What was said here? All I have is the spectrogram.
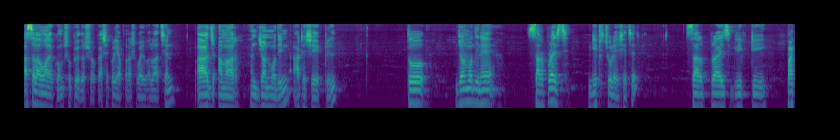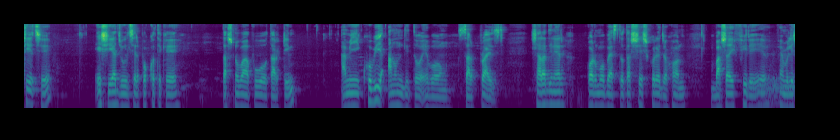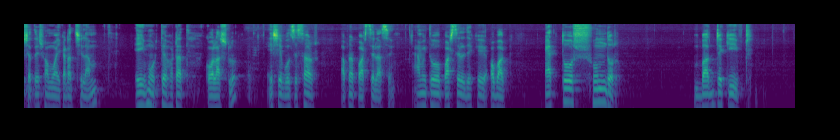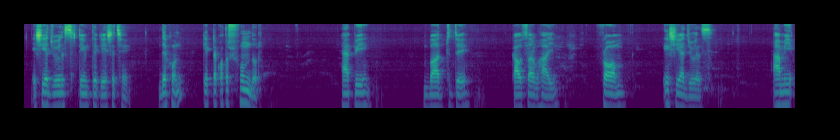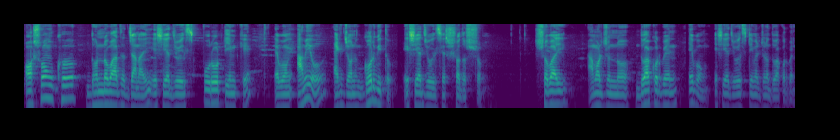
আসসালামু আলাইকুম, সুপ্রিয় দর্শক, আশা করি আপনারা সবাই ভালো আছেন। আজ আমার জন্মদিন, আঠাশে এপ্রিল। তো জন্মদিনে সারপ্রাইজ গিফট চলে এসেছে। সারপ্রাইজ গিফটটি পাঠিয়েছে এশিয়া জুয়েলসের পক্ষ থেকে তাসনোবা আপু ও তার টিম। আমি খুবই আনন্দিত এবং সারপ্রাইজড। সারাদিনের কর্মব্যস্ততা শেষ করে যখন বাসায় ফিরে ফ্যামিলির সাথে সময় কাটাচ্ছিলাম। এই মুহূর্তে হঠাৎ কল আসলো, এসে বলছে, স্যার, আপনার পার্সেল আছে। আমি তো পার্সেল দেখে অবাক। এত সুন্দর birthday gift Asia Jewels team থেকে এসেছে। দেখুন, কেকটা কত সুন্দর। হ্যাপি বার্থডে, কাউসার ভাই, ফ্রম এশিয়া জুয়েলস। আমি অসংখ্য ধন্যবাদ জানাই এশিয়া জুয়েলস পুরো টিমকে এবং আমিও একজন গর্বিত এশিয়া জুয়েলসের সদস্য। সবাই আমার জন্য দোয়া করবেন এবং এশিয়া জুয়েলস টিমের জন্য দোয়া করবেন।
